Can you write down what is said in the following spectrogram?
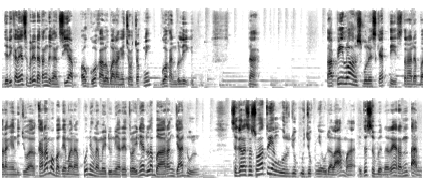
jadi kalian sebenarnya datang dengan siap. Oh, gue kalau barangnya cocok nih, gue akan beli gitu. Nah, tapi lo harus boleh skeptis terhadap barang yang dijual. Karena mau bagaimanapun yang namanya dunia retro ini adalah barang jadul. Segala sesuatu yang ujuk-ujuknya udah lama itu sebenarnya rentan.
